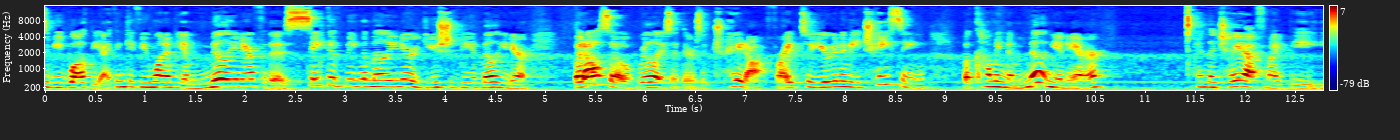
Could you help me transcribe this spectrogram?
to be wealthy. I think if you want to be a millionaire for the sake of being a millionaire, you should be a millionaire. But also realize that there's a trade off, right? So you're going to be chasing becoming a millionaire. And the trade off might be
